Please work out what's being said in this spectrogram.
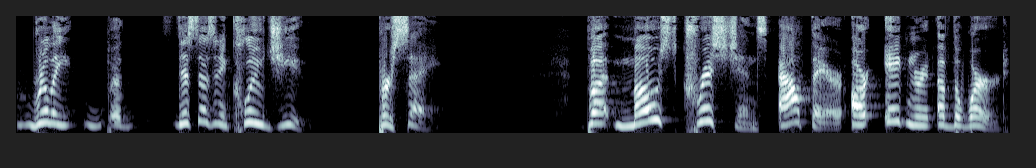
really, uh, this doesn't include you per se. But most Christians out there are ignorant of the word.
